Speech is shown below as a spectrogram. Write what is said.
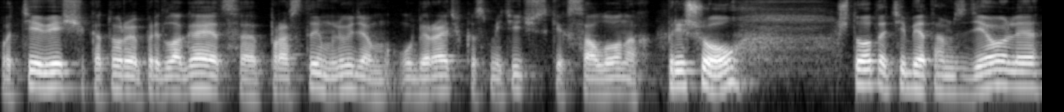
вот те вещи, которые предлагается простым людям убирать в косметических салонах. Пришел, что-то тебе там сделали,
